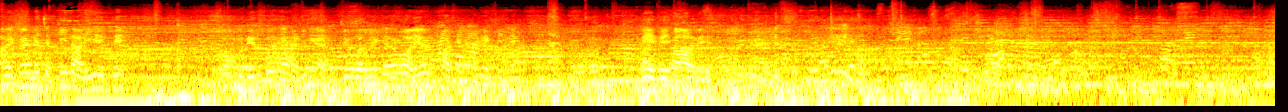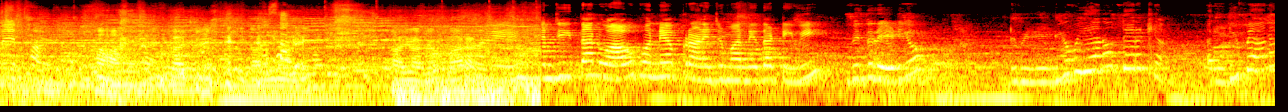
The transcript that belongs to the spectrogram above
ਵੇਖੋ ਇਹਨੇ ਚੱਕੀ ਲਾ ਲਈ ਇੱਥੇ। ਉਹ ਦਿਨ ਕੋਈ ਹੈ ਨਹੀਂ ਹੈ। ਜੋ ਵੱਲ ਵੇਖਿਆ ਹੌਲੀ ਹੌਲੀ ਫੱਟ ਜਾਣਾ ਵੇਖੀ ਨੇ। ਵੇ ਵੇ ਹਾਲ ਹਾਂ ਆ ਜਾ ਬਾਹਰ ਆ ਹਾਂਜੀ ਤੁਹਾਨੂੰ ਆ ਪੁਰਾਣੇ ਜ਼ਮਾਨੇ ਦਾ TV with radio TV radio ਵੀ ਆ ਨਾ ਉੱਤੇ ਰੱਖਿਆ? ਰੇਡੀਓ ਪਿਆ ਨਾ?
